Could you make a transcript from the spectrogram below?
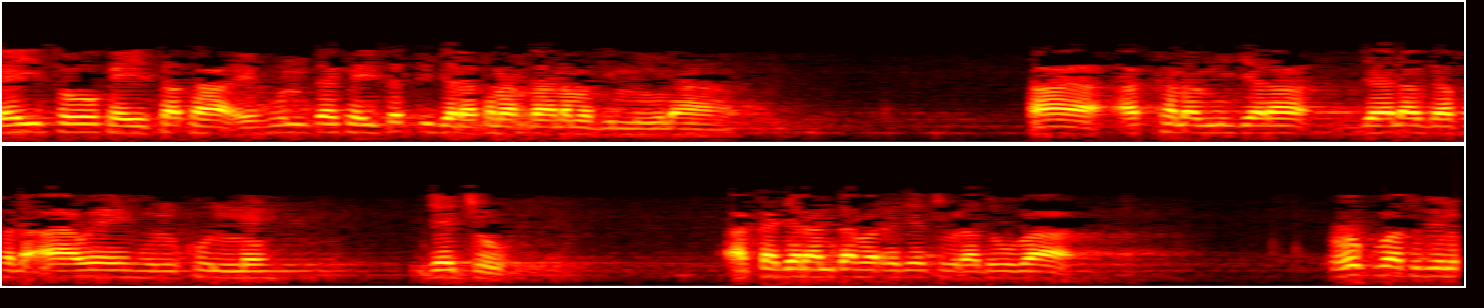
كرا كيسو كيستا هند كيست جرتنا الرانا مدنينا آية أكا نمني جرى جالا غفل آوي هن كنه جيشو أكا جلان دبر جيشو ردوبا عقبة بن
